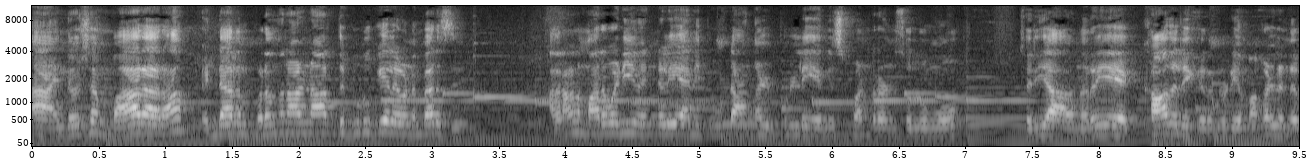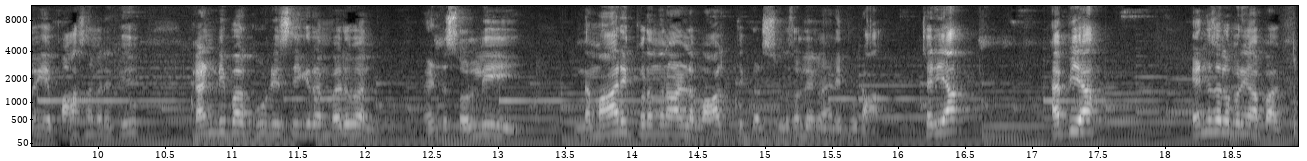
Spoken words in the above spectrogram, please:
ஆ இந்த வருஷம் வாராராம். ரெண்டாலும் பிறந்தநாள் நாத்து கொடுக்கல வேணும் பரிசு. அதனால மறுபடியும் எங்களையே அனுப்பி விட்டாங்க பிள்ளைய மிஸ் பண்றேன்னு சொல்லுவோம் சரியா? நிறைய காதலிக்கிற என்னுடைய மகளில் நிறைய பாசம் இருக்கு. கண்டிப்பா கூடிய சீக்கிரம் வருவன் என்று சொல்லி இந்த மாதிரி பிறந்தநாள்ல வாழ்த்துக்கள் சொல்ல சொல்லி என்னை அனுப்பிவிட்டான் சரியா? ஹாப்பியா என்ன சொல்ல போறீங்க அப்பாக்கு?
